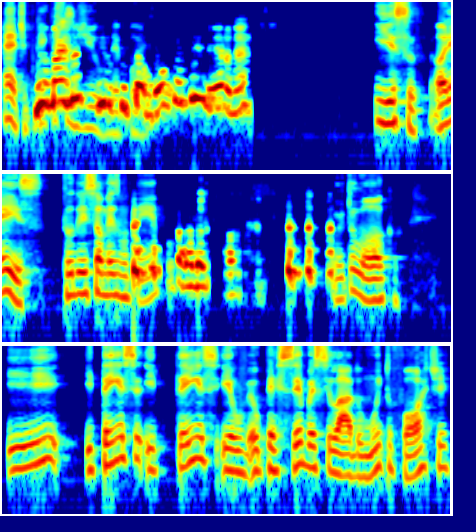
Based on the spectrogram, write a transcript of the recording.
É, tipo, o mais surgiu antigo depois? Que foi o primeiro, né? Isso, olha isso. Tudo isso ao mesmo tempo. muito louco. E, e tem esse. E tem esse eu, eu percebo esse lado muito forte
